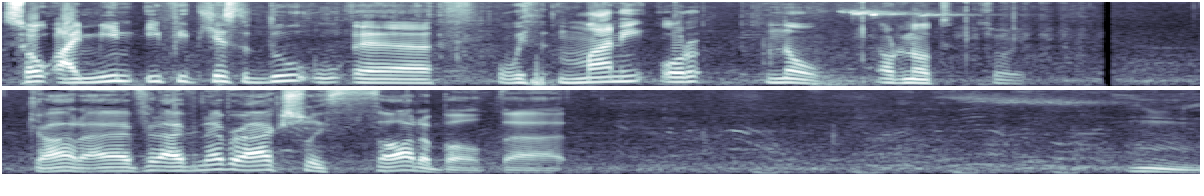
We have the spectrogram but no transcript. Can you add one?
So I mean, if it has to do uh, with money or no or not. Sorry. God, I've, I've never actually thought about that. Hmm.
